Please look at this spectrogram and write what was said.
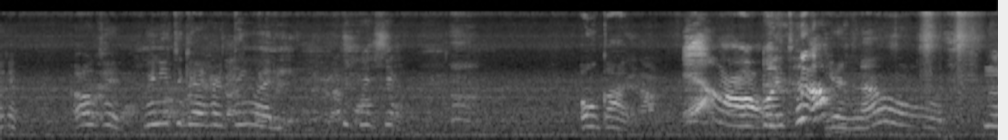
Okay. Okay. We need to get her thing ready. Oh God. Ew. Your nose. No,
